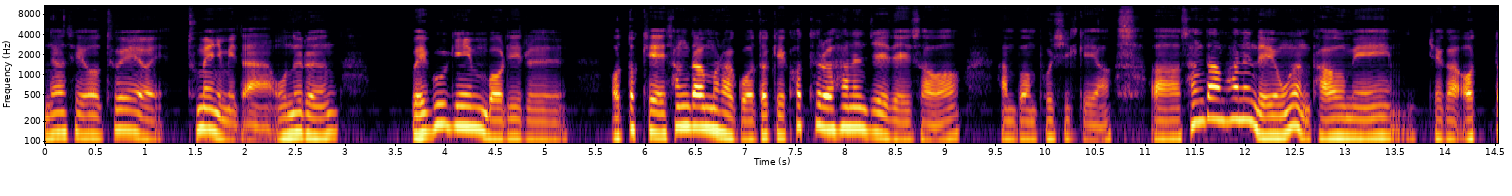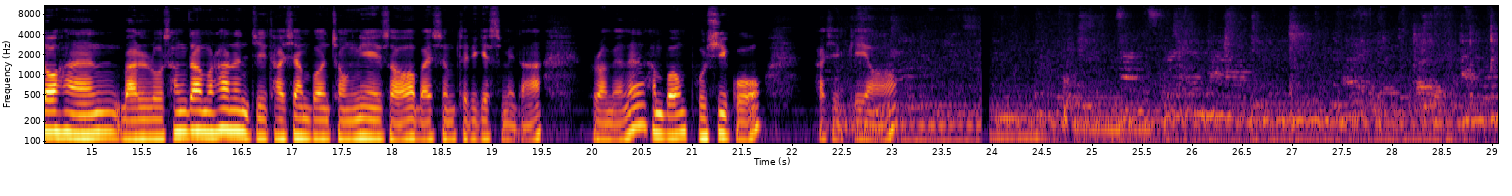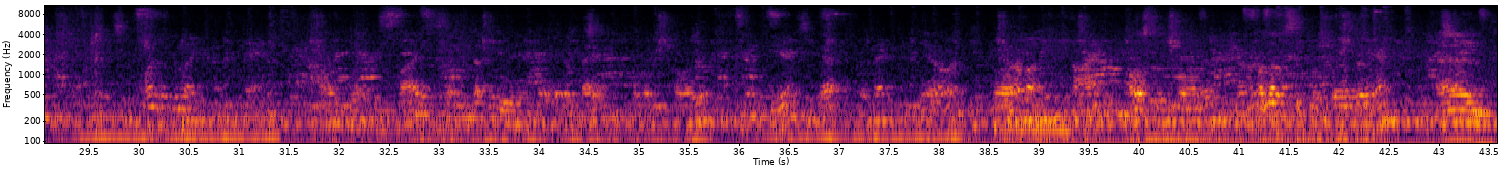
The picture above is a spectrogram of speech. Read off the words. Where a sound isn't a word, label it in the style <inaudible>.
안녕하세요. 투웨어의 투맨입니다. 오늘은 외국인 머리를 어떻게 상담을 하고 어떻게 커트를 하는지에 대해서 한번 보실게요. 어, 상담하는 내용은 다음에 제가 어떠한 말로 상담을 하는지 다시 한번 정리해서 말씀드리겠습니다. 그러면은 한번 보시고 가실게요.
